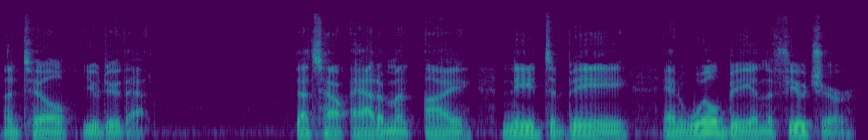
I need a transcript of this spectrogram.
until you do that. That's how adamant I need to be and will be in the future.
